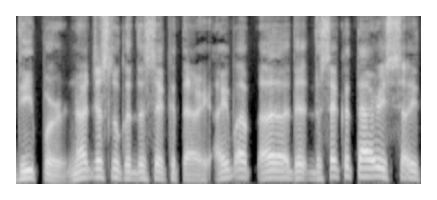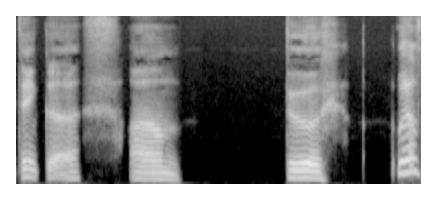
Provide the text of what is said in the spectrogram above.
deeper, not just look at the secretary. I uh, uh, the the secretaries, I think, uh, um, to well,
